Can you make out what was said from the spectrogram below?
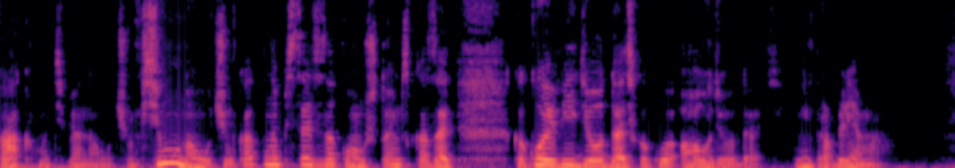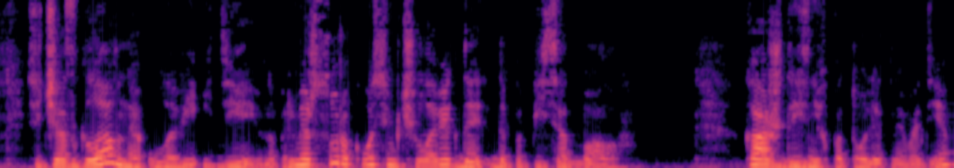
Как мы тебя научим? Всему научим. Как написать знакомым, что им сказать, какое видео дать, какое аудио дать. Не проблема. Сейчас главное улови идею. Например, 48 человек да, да по 50 баллов. Каждый из них по туалетной воде.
